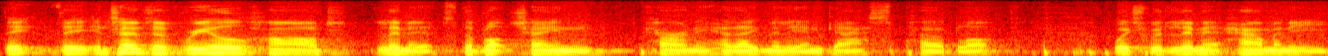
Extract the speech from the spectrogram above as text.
the, the, in terms of real hard limits, the blockchain currently has 8 million gas per block, which would limit how many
